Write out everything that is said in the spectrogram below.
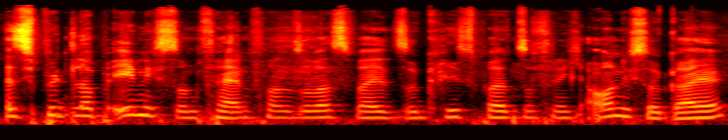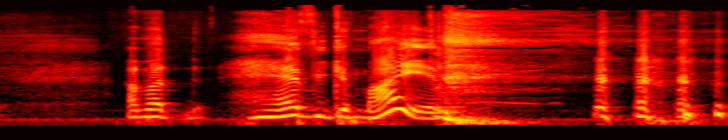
Also ich bin, glaube eh nicht so ein Fan von sowas, weil so Grießbrei und so finde ich auch nicht so geil. Aber, hä, wie gemein?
